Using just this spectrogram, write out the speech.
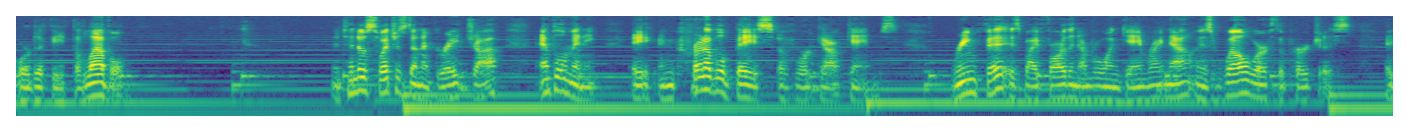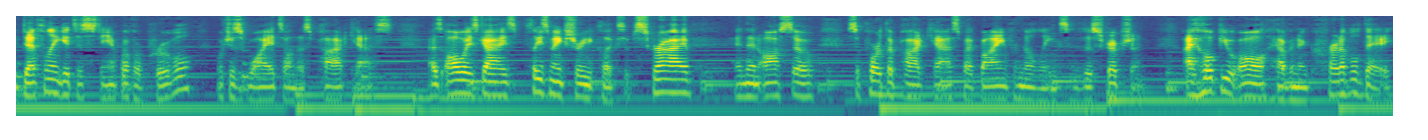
or defeat the level. Nintendo Switch has done a great job implementing an incredible base of workout games. Ring Fit is by far the number one game right now and is well worth the purchase. It definitely gets a stamp of approval, which is why it's on this podcast. As always, guys, please make sure you click subscribe and then also support the podcast by buying from the links in the description. I hope you all have an incredible day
